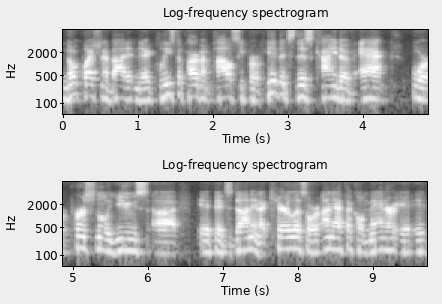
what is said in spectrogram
no question about it, Nick, police department policy prohibits this kind of act for personal use. Uh, if it's done in a careless or unethical manner, it, it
